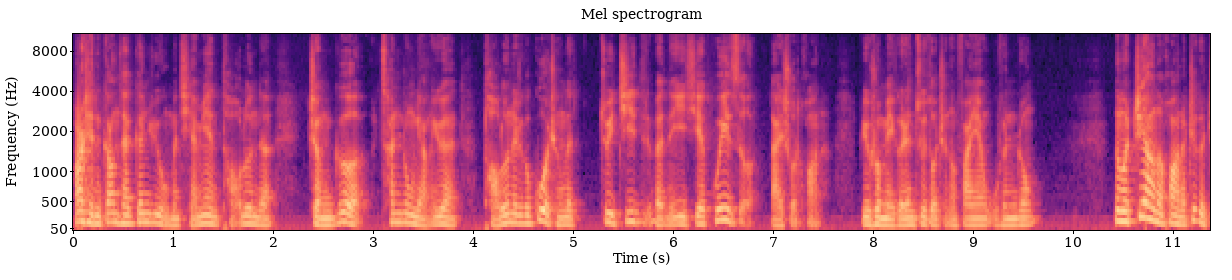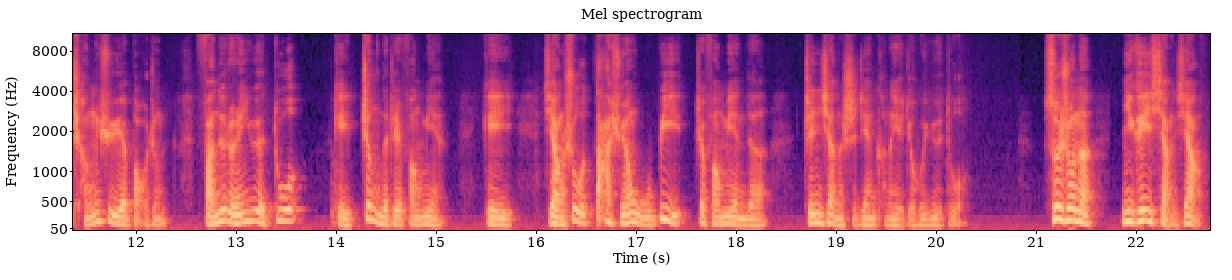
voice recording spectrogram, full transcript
而且呢，刚才根据我们前面讨论的整个参众两院讨论的这个过程的最基本的一些规则来说的话呢，比如说每个人最多只能发言五分钟。那么这样的话呢，这个程序也保证反对的人越多，给正的这方面，给讲述大选舞弊这方面的真相的时间可能也就会越多。所以说呢，你可以想象，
